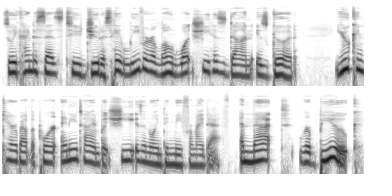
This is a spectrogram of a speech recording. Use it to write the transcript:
So he kind of says to Judas, Hey, leave her alone. What she has done is good. You can care about the poor anytime, but she is anointing me for my death. And that rebuke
